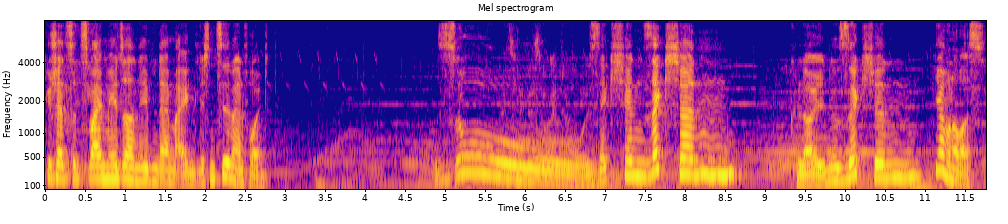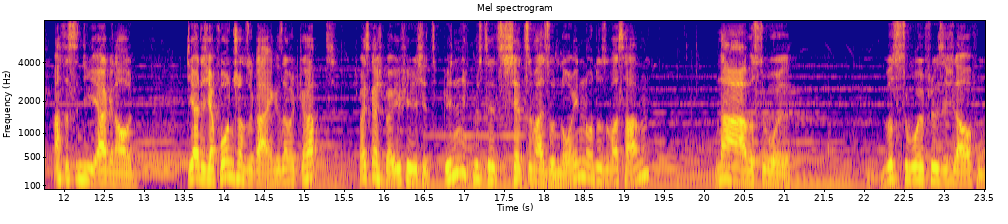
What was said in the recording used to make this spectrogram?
geschätzte zwei Meter neben deinem eigentlichen Ziel, mein Freund. So, Säckchen, Säckchen. Kleine Säckchen. Hier haben wir noch was. Ach, das sind die, ja genau. Die hatte ich ja vorhin schon sogar eingesammelt gehabt. Ich weiß gar nicht, bei wie viel ich jetzt bin. Ich müsste jetzt, ich schätze mal, so neun oder sowas haben. Na, wirst du wohl. Wirst du wohl flüssig laufen.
